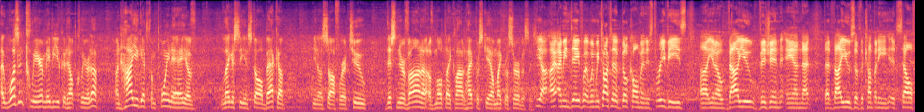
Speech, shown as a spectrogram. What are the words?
I wasn't clear, maybe you could help clear it up, on how you get from point A of legacy install backup you know, software to this nirvana of multi-cloud hyperscale microservices. Yeah, I, I, mean, Dave, when we talked to Bill Coleman, his three V's, uh, you know, value, vision, and that, that values of the company itself,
